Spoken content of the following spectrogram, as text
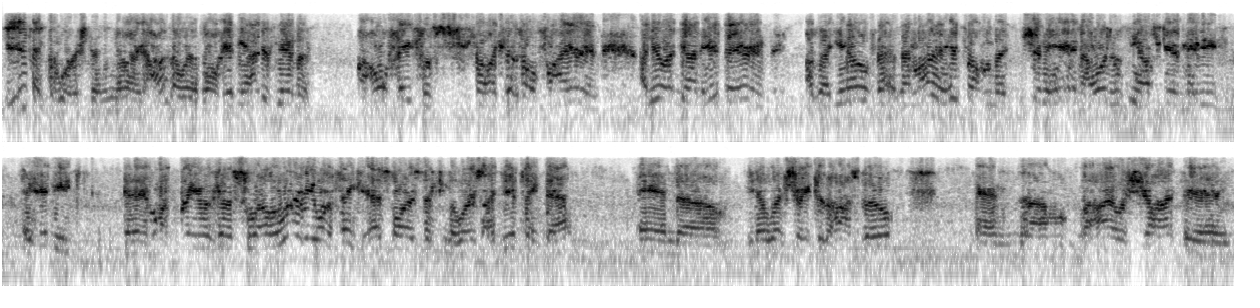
you think the worst. And, you know, like, I don't know where the ball hit me. I just knew that my whole face was felt like it was on fire and I knew I'd gotten hit there and I was like, you know, that, that might have hit something that shouldn't have hit and I wasn't, you know, scared maybe it hit me and my brain was going to swell, or whatever you want to think as far as thinking the worst. I did think that, and um, you know, went straight to the hospital, and um, my eye was shot, and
